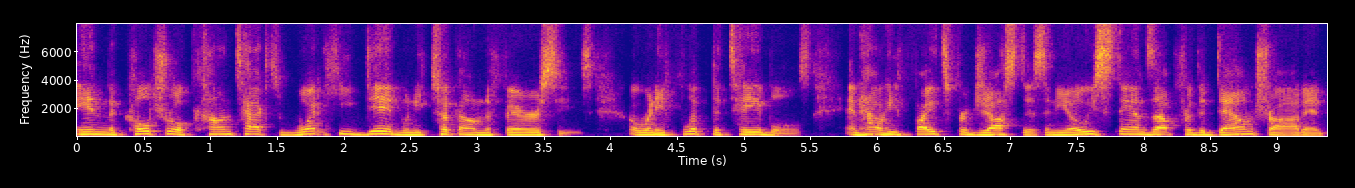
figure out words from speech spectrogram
in the cultural context what he did when he took on the Pharisees or when he flipped the tables and how he fights for justice and he always stands up for the downtrodden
